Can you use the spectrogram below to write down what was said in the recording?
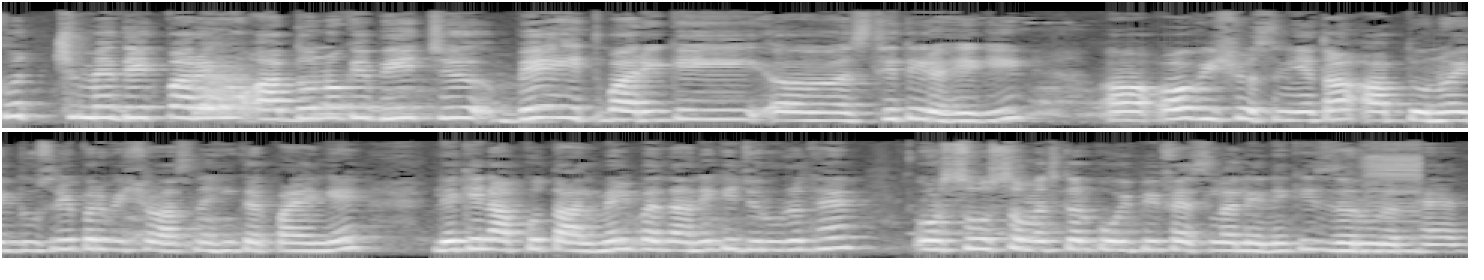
कुछ मैं देख पा रही हूँ आप दोनों के बीच बेइतबारी की स्थिति रहेगी। अविश्वसनीयता आप दोनों एक दूसरे पर विश्वास नहीं कर पाएँगे लेकिन आपको तालमेल बनाने की ज़रूरत है और सोच समझकर कोई भी फैसला लेने की ज़रूरत है।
